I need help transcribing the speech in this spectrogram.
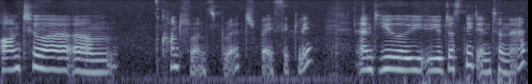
onto a, um, conference bridge basically. And you you just need internet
